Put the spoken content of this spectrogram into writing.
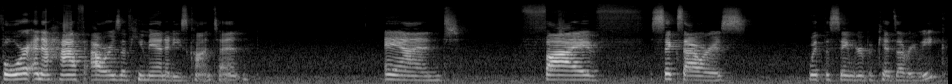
four and a half hours of humanities content and five, six hours with the same group of kids every week.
